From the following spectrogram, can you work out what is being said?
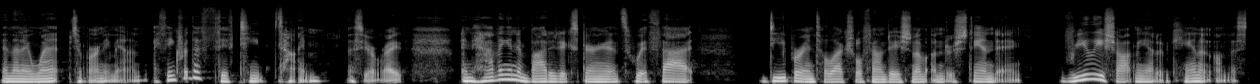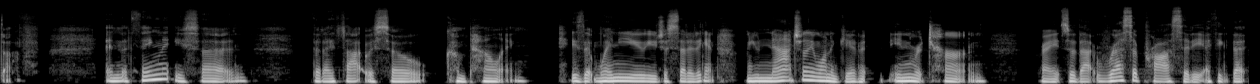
and then I went to Burning Man, I think for the 15th time this year, right? And having an embodied experience with that deeper intellectual foundation of understanding really shot me out of the cannon on this stuff. And the thing that you said that I thought was so compelling is that when you, you just said it again, you naturally want to give it in return, right? So that reciprocity, I think that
